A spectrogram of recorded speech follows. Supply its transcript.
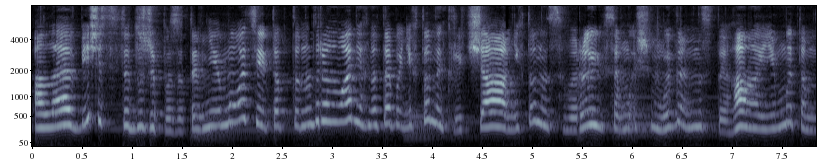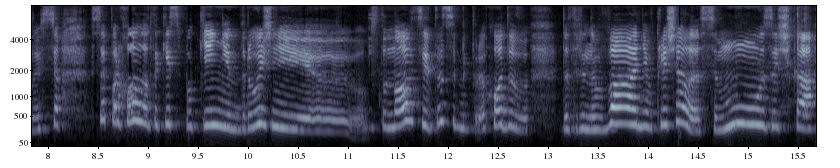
але в більшості це дуже позитивні емоції. Тобто на тренуваннях на тебе ніхто не кричав, ніхто не сварився, ми, ж- ми там не стигаємо, ми там не все. Все проходило в такій спокійній, дружній е, обстановці. Ти собі приходив до тренування, включалася музичка,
